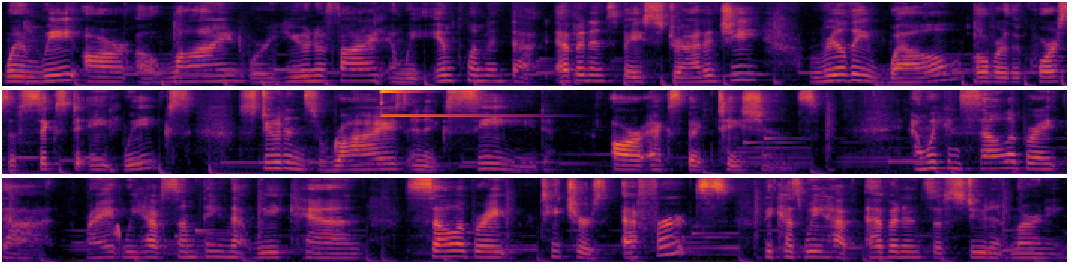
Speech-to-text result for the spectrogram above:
when we are aligned, we're unified, and we implement that evidence-based strategy really well over the course of six to eight weeks, students rise and exceed our expectations. And we can celebrate that, right? We have something that we can celebrate teachers' efforts because we have evidence of student learning.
